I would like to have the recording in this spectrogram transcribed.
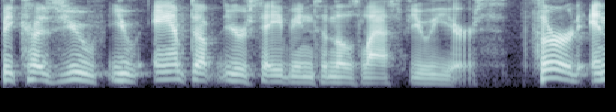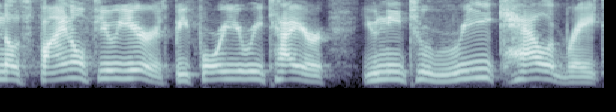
because you've, you've amped up your savings in those last few years. Third, in those final few years before you retire, you need to recalibrate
